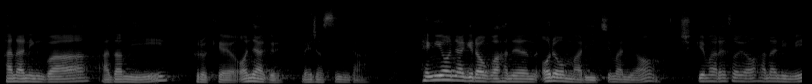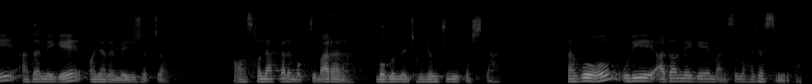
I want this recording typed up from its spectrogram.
하나님과 아담이 그렇게 언약을 맺었습니다. 행위 언약이라고 하는 어려운 말이 있지만요. 쉽게 말해서요. 하나님이 아담에게 언약을 맺으셨죠. 어, 선악과를 먹지 말아라. 먹으면 정령 죽을 것이다. 라고 우리 아담에게 말씀을 하셨습니다.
